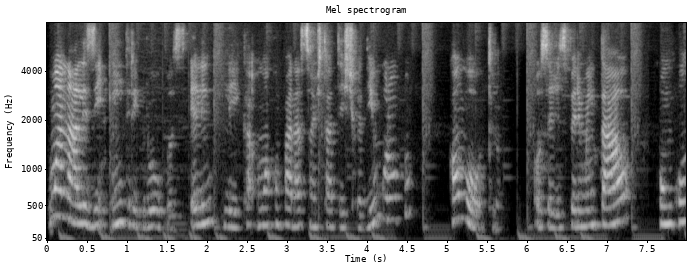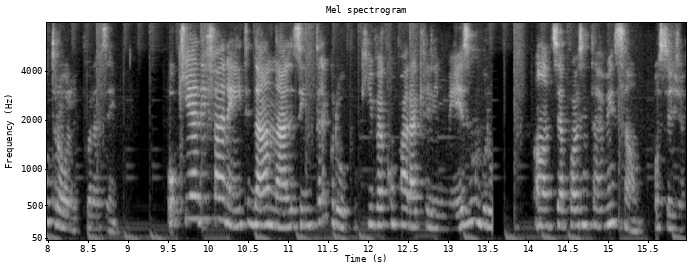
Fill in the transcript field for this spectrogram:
Uma análise entre grupos ele implica uma comparação estatística de um grupo com o outro, ou seja, experimental com o controle, por exemplo o que é diferente da análise intergrupo, que vai comparar aquele mesmo grupo antes e após a intervenção, ou seja,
